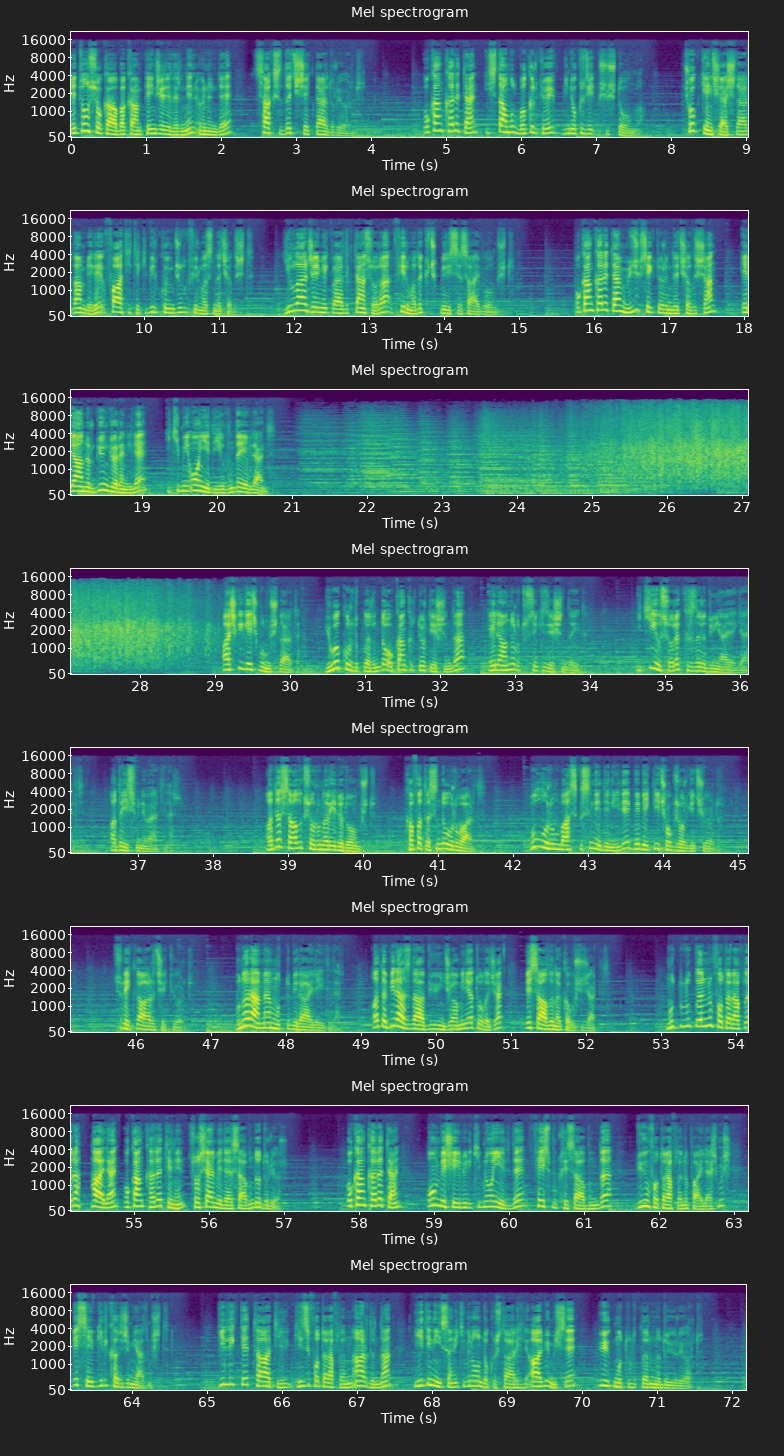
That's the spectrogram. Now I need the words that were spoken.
Beton sokağa bakan pencerelerinin önünde saksıda çiçekler duruyordu. Okan Karaten İstanbul Bakırköy 1973 doğumlu. Çok genç yaşlardan beri Fatih'teki bir kuyumculuk firmasında çalıştı. Yıllarca emek verdikten sonra firmada küçük bir hisse sahibi olmuştu. Okan Karaten müzik sektöründe çalışan Elanur Güngören ile 2017 yılında evlendi. Aşkı geç bulmuşlardı. Yuva kurduklarında Okan 44 yaşında, Elanur 38 yaşındaydı. İki yıl sonra kızları dünyaya geldi. Ada ismini verdiler. Ada sağlık sorunlarıyla doğmuştu. Kafatasında ur vardı. Bu urun baskısı nedeniyle bebekliği çok zor geçiyordu. Sürekli ağrı çekiyordu. Buna rağmen mutlu bir aileydiler. Ada biraz daha büyüyünce ameliyat olacak ve sağlığına kavuşacaktı. Mutluluklarının fotoğrafları halen Okan Karaten'in sosyal medya hesabında duruyor. Okan Karaten 15 Eylül 2017'de Facebook hesabında düğün fotoğraflarını paylaşmış ve sevgili karıcım yazmıştı. Birlikte tatil, gezi fotoğraflarının ardından 7 Nisan 2019 tarihli albüm ise büyük mutluluklarını duyuruyordu.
